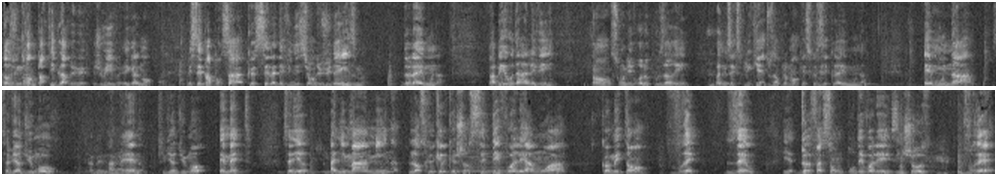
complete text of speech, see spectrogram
dans une grande partie de la rue juive également. Mais c'est pas pour ça que c'est la définition du judaïsme de la Emouna. Rabbi Ouda Alevi, dans son livre Le Kuzari, va nous expliquer tout simplement qu'est-ce que c'est que la Emouna. Emouna, ça vient du mot Amen. Amen, qui vient du mot Emet. C'est-à-dire, Anima Amin, lorsque quelque chose s'est dévoilé à moi comme étant vrai. Zéou. Il y a deux façons pour dévoiler une chose vraie.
